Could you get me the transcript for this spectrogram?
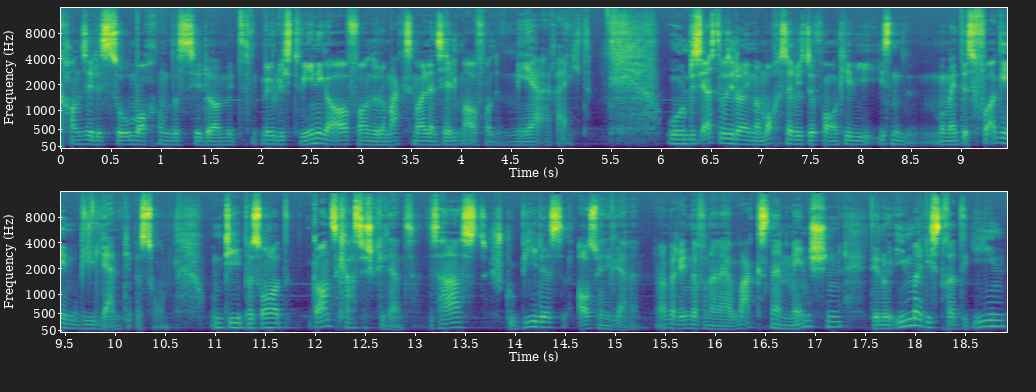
kann sie das so machen, dass sie da mit möglichst weniger Aufwand oder maximal denselben Aufwand mehr erreicht. Und das Erste, was ich da immer mache, ist natürlich zu fragen, okay, wie ist im Moment das Vorgehen, wie lernt die Person? Und die Person hat ganz klassisch gelernt. Das heißt, stupides Auswendiglernen. Ja, wir reden da von einem erwachsenen Menschen, der nur immer die Strategien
